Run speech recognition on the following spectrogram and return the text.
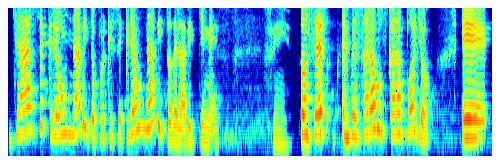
ya se creó un hábito, porque se crea un hábito de la victimez. Sí. Entonces, empezar a buscar apoyo. Eh,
